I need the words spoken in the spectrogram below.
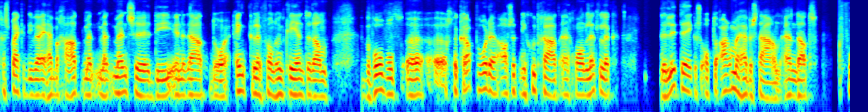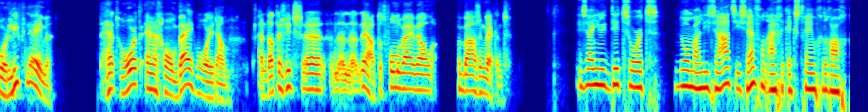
Gesprekken die wij hebben gehad met, met mensen die inderdaad door enkele van hun cliënten dan bijvoorbeeld uh, gekrapt worden als het niet goed gaat en gewoon letterlijk de littekens op de armen hebben staan en dat voor lief nemen. Het hoort er gewoon bij, hoor je dan. En dat is iets, uh, ja, dat vonden wij wel verbazingwekkend. En zijn jullie dit soort normalisaties hè, van eigenlijk extreem gedrag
